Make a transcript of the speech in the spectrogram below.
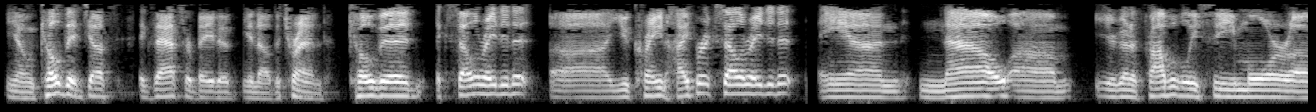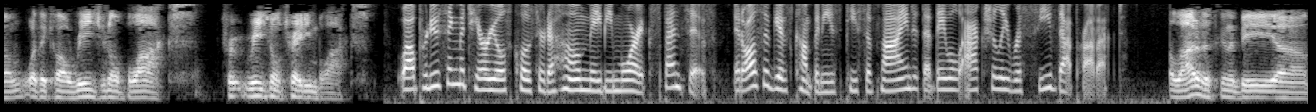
you know, COVID just exacerbated, you know, the trend. COVID accelerated it. Uh, Ukraine hyper accelerated it. And now, um, you're going to probably see more, uh, what they call regional blocks, tr- regional trading blocks. While producing materials closer to home may be more expensive, it also gives companies peace of mind that they will actually receive that product a lot of it's going to be, uh,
